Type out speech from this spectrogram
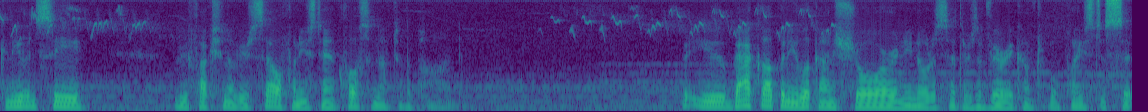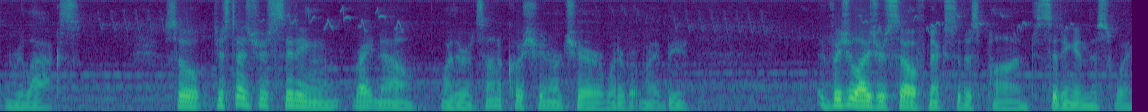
Can even see the reflection of yourself when you stand close enough to the pond. But you back up and you look on shore and you notice that there's a very comfortable place to sit and relax. So, just as you're sitting right now, whether it's on a cushion or chair, whatever it might be, visualize yourself next to this pond, sitting in this way.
